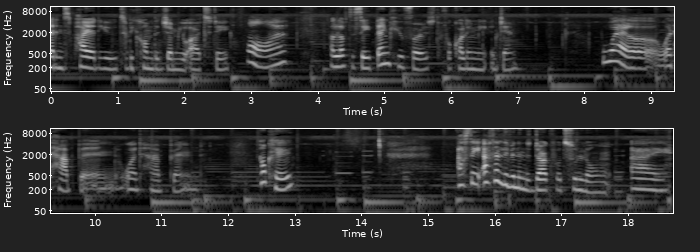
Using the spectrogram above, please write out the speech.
that inspired you to become the gem you are today? Aww. I'd love to say thank you first for calling me a gem. Well, what happened? What happened? Okay. I'll say after living in the dark for too long, I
